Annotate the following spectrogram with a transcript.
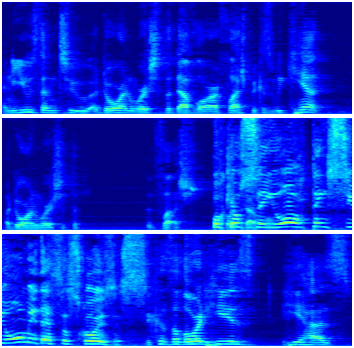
and use them to adore and worship the devil or our flesh because we can't adore and worship the, the flesh. or Porque o. Senhor tem ciúme dessas coisas. Because the Lord, He is, He has,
